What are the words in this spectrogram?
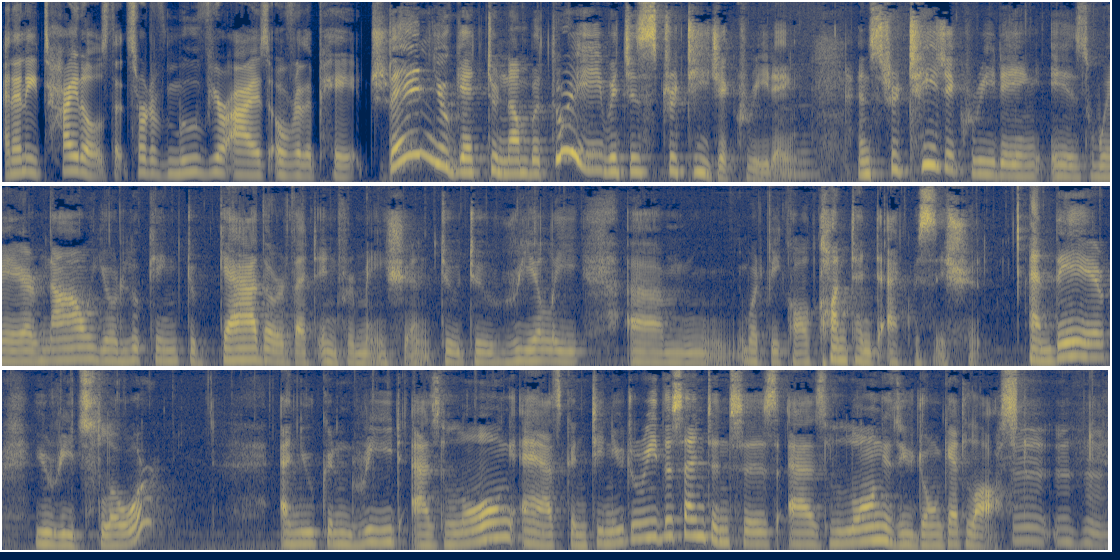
and any titles that sort of move your eyes over the page. Then you get to number three, which is strategic reading. Mm-hmm. And strategic reading is where now you're looking to gather that information to, to really um, what we call content acquisition. And there you read slower and you can read as long as continue to read the sentences as long as you don't get lost. Mm-hmm.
